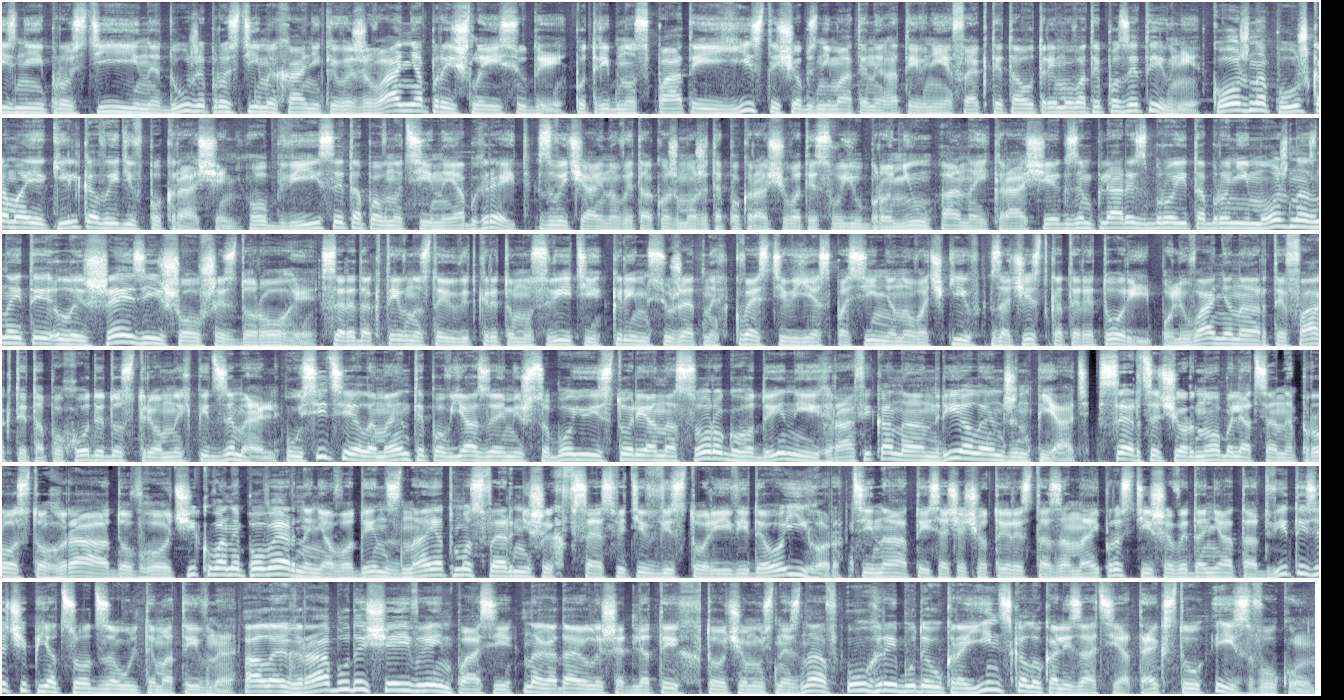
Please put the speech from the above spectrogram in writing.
різні прості і не дуже прості механіки виживання прийшли і сюди. Потрібно спати і їсти, щоб знімати негативні ефекти та отримувати позитивні. Кожна пушка має кілька видів покращень, обвіси та повноцінний апгрейд. Звичайно, ви також можете покращувати свою броню, а найкращі екземпляри зброї та броні можна знайти лише зійшовши з дороги. Серед активностей у відкритому світі, крім сюжетних квестів, є спасіння новачків, зачистка територій, полювання на артефакти та походи до стрьомних підземель. Усі ці елементи пов'язує між собою історія на 40 годин і графіка на Unreal Engine 5. Серце Чорнобиля це не просто гра, а довгоочікуване повернення в один з найатмосферніших всесвітів в історії відеоігор. Ціна 1400 за найпростіше видання та 2500 за ультимативне. Але гра буде ще й в геймпасі. Нагадаю, лише для тих, хто чомусь не знав, у гри буде українська локалізація тексту і звуку.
